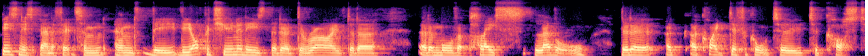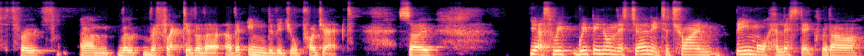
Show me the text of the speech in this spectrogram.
business benefits and and the the opportunities that are derived at a at a more of a place level that are, are, are quite difficult to to cost through um, re- reflective of a of an individual project. So yes, we've we've been on this journey to try and be more holistic with our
